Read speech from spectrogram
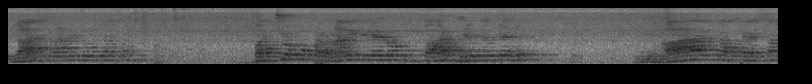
इलाज कराने लोग जाते हैं। बच्चों को पढ़ाने के लिए लोग बाहर भेज देते हैं। बिहार का पैसा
